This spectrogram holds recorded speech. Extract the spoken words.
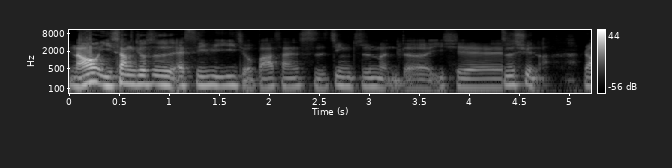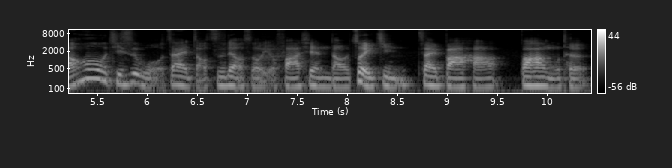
然后以上就是 S C V 一九八三死境之门的一些资讯了。然后其实我在找资料的时候有发现到，最近在巴哈巴哈姆特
